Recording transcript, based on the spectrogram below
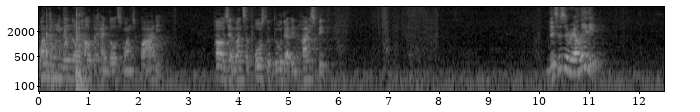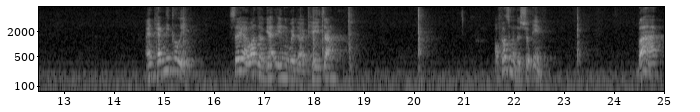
one don't even know how to handle one's body. How is it one supposed to do that in high speed? This is a reality. And technically, say I want to get in with a Zhang. Of course, I'm going to shoot in. But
